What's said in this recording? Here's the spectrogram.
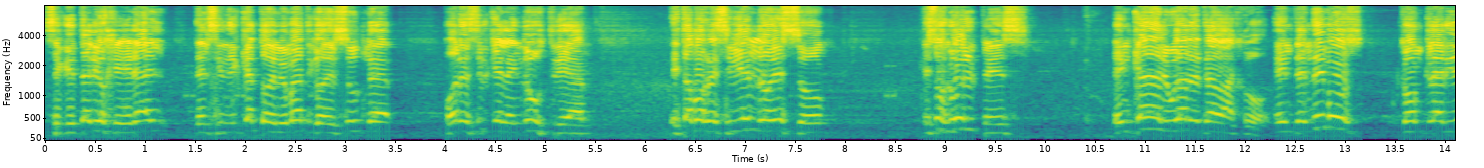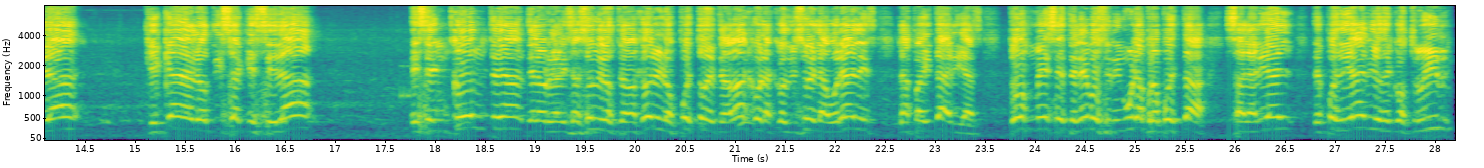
secretario general del Sindicato de Neumáticos del SUTNA, poder decir que en la industria estamos recibiendo eso, esos golpes en cada lugar de trabajo. Entendemos con claridad que cada noticia que se da es en contra de la organización de los trabajadores, los puestos de trabajo, las condiciones laborales, las paritarias. Dos meses tenemos sin ninguna propuesta salarial después de años de construir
